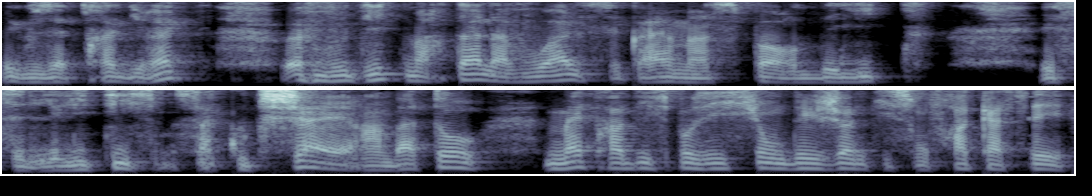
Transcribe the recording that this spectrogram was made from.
et que vous êtes très direct, euh, vous dites, Martha, la voile, c'est quand même un sport d'élite. Et c'est de l'élitisme. Ça coûte cher, un bateau. Mettre à disposition des jeunes qui sont fracassés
